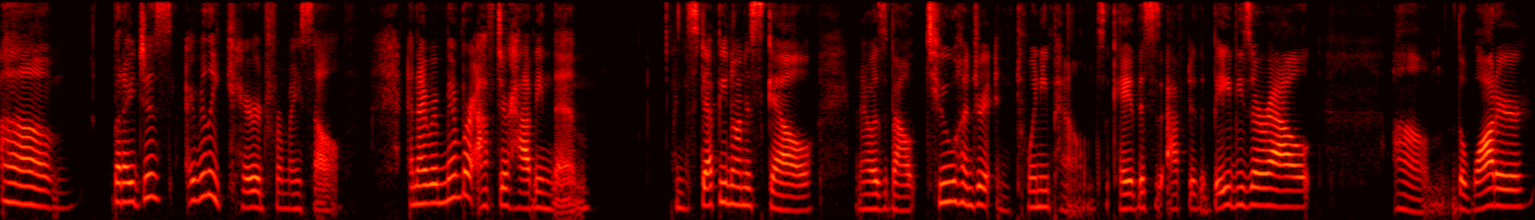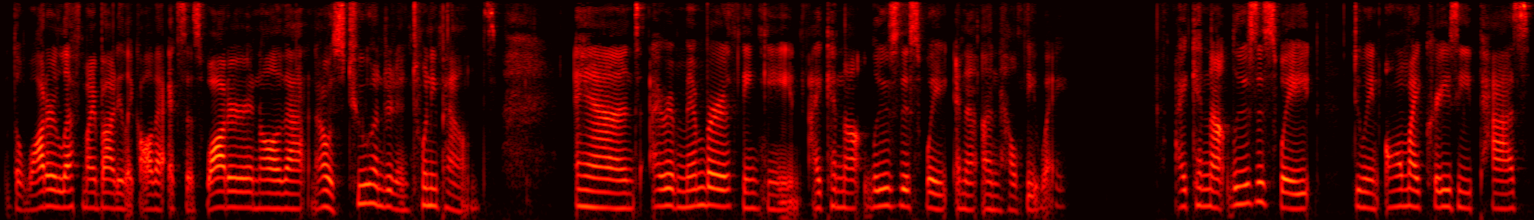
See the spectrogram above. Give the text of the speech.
um, but I just, I really cared for myself. And I remember after having them and stepping on a scale, and I was about 220 pounds. Okay. This is after the babies are out. Um, the water, the water left my body, like all that excess water and all of that. And I was 220 pounds. And I remember thinking, I cannot lose this weight in an unhealthy way. I cannot lose this weight doing all my crazy past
